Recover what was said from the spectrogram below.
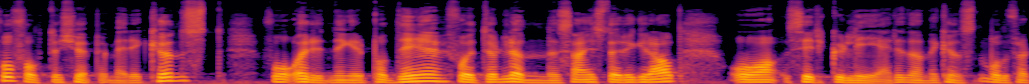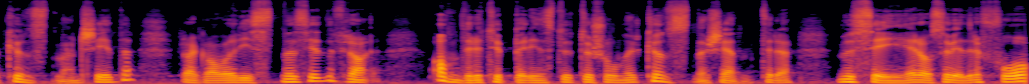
Få folk til å kjøpe mer kunst, få ordninger på det, få det til å lønne seg i større grad, og sirkulere denne kunsten. Både fra kunstnerens side, fra galleristenes side, fra andre typer institusjoner, kunstnersentre, museer osv. Få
